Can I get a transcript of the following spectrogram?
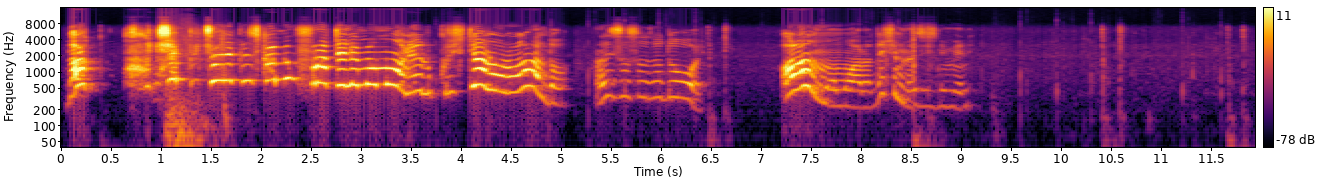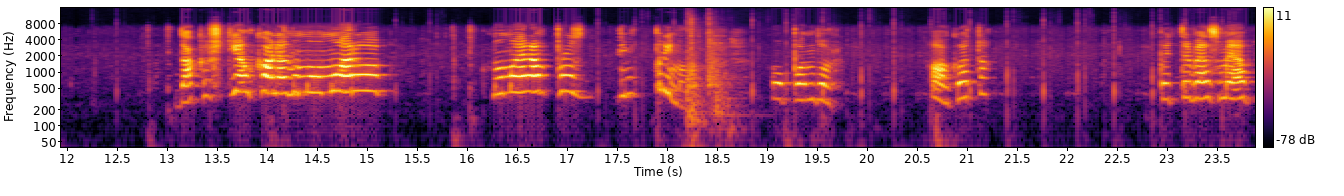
Da? Ce picioare fratele meu, mă? Ale lui Cristiano Ronaldo? Am zis să de două ori. Ala nu mă moară. De ce nu mi-a zis nimeni? Dacă știam că alea nu mă omoară, nu mai eram prost din prima. O, Pandor. A, gata. Păi trebuia să mai ia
